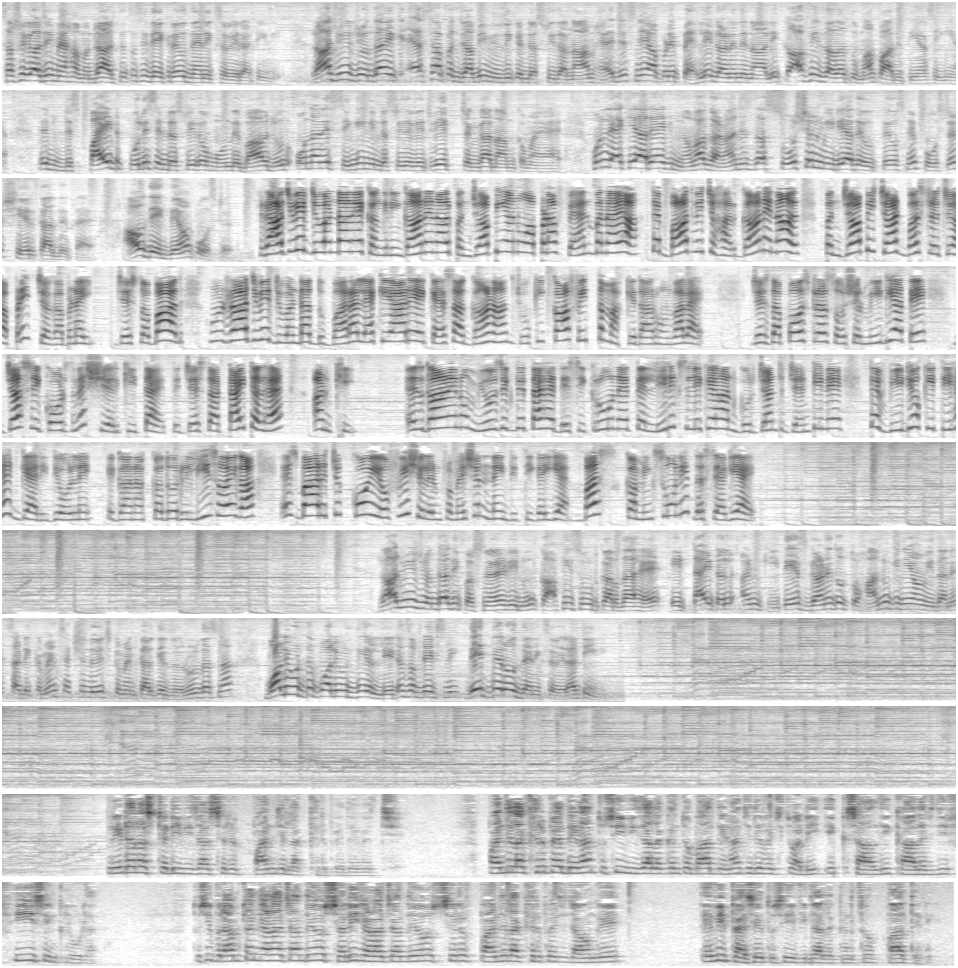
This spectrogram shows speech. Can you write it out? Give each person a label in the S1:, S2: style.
S1: ਸਤਿ ਸ਼੍ਰੀ ਅਕਾਲ ਜੀ, ਮੈਂ ਹਮਨ ਰਾਜ ਤੇ ਤੁਸੀਂ ਦੇਖ ਰਹੇ ਹੋ ਦੈਨਿਕ ਸਵੇਰਾ ਟੀਵੀ। ਰਾਜਵੀਰ ਜੁੰਦਾ ਇੱਕ ਐਸਾ ਪੰਜਾਬੀ 뮤직 ਇੰਡਸਟਰੀ ਦਾ ਨਾਮ ਹੈ ਜਿਸ ਨੇ ਆਪਣੇ ਪਹਿਲੇ ਗਾਣੇ ਦੇ ਨਾਲ ਹੀ ਕਾਫੀ ਜ਼ਿਆਦਾ ਧੁਮਾਂ ਪਾ ਦਿੱਤੀਆਂ ਸੀਗੀਆਂ। ਤੇ ਡਿਸਪਾਈਟ ਪੁਲਿਸ ਇੰਡਸਟਰੀ ਤੋਂ ਹੋਣ ਦੇ ਬਾਵਜੂਦ, ਉਹਨਾਂ ਨੇ ਸਿੰਗਿੰਗ ਇੰਡਸਟਰੀ ਦੇ ਵਿੱਚ ਵੀ ਇੱਕ ਚੰਗਾ ਨਾਮ ਕਮਾਇਆ ਹੈ। ਹੁਣ ਲੈ ਕੇ ਆ ਰਿਹਾ ਇੱਕ ਨਵਾਂ ਗਾਣਾ ਜਿਸ ਦਾ ਸੋਸ਼ਲ ਮੀਡੀਆ ਦੇ ਉੱਤੇ ਉਸਨੇ ਪੋਸਟਰ ਸ਼ੇਅਰ ਕਰ ਦਿੱਤਾ ਹੈ। ਆਓ ਦੇਖਦੇ ਹਾਂ ਉਹ ਪੋਸਟਰ
S2: ਰਾਜਵੀਰ ਜਵੰਡਾ ਨੇ ਕੰਗਨੀ ਗਾਣੇ ਨਾਲ ਪੰਜਾਬੀਆਂ ਨੂੰ ਆਪਣਾ ਫੈਨ ਬਣਾਇਆ ਤੇ ਬਾਅਦ ਵਿੱਚ ਹਰ ਗਾਣੇ ਨਾਲ ਪੰਜਾਬੀ ਚਾਰਟ ਬਸਟਰ 'ਚ ਆਪਣੀ ਜਗ੍ਹਾ ਬਣਾਈ। ਜਿਸ ਤੋਂ ਬਾਅਦ ਹੁਣ ਰਾਜਵੀਰ ਜਵੰਡਾ ਦੁਬਾਰਾ ਲੈ ਕੇ ਆ ਰਿਹਾ ਇੱਕ ਐਸਾ ਗਾਣਾ ਜੋ ਕਿ ਕਾਫੀ ਧਮਾਕੇਦਾਰ ਹੋਣ ਵਾਲਾ ਹੈ ਜਿਸ ਦਾ ਪੋਸਟਰ ਸੋਸ਼ਲ ਮੀਡੀਆ ਤੇ ਜਸ ਰਿਕਾਰਡਸ ਨੇ ਸ਼ੇਅਰ ਕੀਤਾ ਹੈ ਤੇ ਜਿਸ ਦਾ ਟਾਈਟਲ ਹੈ ਅਣਖੀ। ਇਸ ਗਾਣੇ ਨੂੰ 뮤직 ਦਿੱਤਾ ਹੈ ਦੇਸੀ ਕਰੂ ਨੇ ਤੇ ਲਿਰਿਕਸ ਲਿਖੇ ਹਨ ਗੁਰਜੰਟ ਜੈਂਟੀ ਨੇ ਤੇ ਵੀਡੀਓ ਕੀਤੀ ਹੈ ਗੈਰੀ ਦਿਓਲ ਨੇ। ਇਹ ਗਾਣਾ ਕਦੋਂ ਰਿਲੀਜ਼ ਹੋਏਗਾ, ਇਸ ਬਾਰੇ ਚ ਕੋਈ ਅਫੀਸ਼ੀਅਲ ਇਨਫੋਰਮੇਸ਼ਨ ਨਹੀਂ ਦਿੱਤੀ ਗਈ ਹੈ। ਬਸ ਕਮਿੰਗ ਸੂਨ ਹੀ ਦੱਸਿਆ ਗਿਆ ਹੈ।
S1: ਰਾਜਵੀਰ ਜਵੰਦਾ ਦੀ ਪਰਸਨੈਲਿਟੀ ਨੂੰ ਕਾਫੀ ਸੂਟ ਕਰਦਾ ਹੈ ਇਹ ਟਾਈਟਲ ਅਣਖੀ। ਤੇ ਇਸ ਗਾਣੇ ਤੋਂ ਤੁਹਾਨੂੰ ਕਿੰਨੀਆਂ ਉਮੀਦਾਂ ਨੇ? ਸਾਡੇ ਕਮੈਂਟ ਸੈਕਸ਼ਨ ਦੇ ਵਿੱਚ ਕਮੈਂਟ ਕਰਕੇ ਜ਼ਰੂਰ ਦੱਸਣਾ। ਬਾਲੀਵੁੱਡ ਤੇ ਪਾਲੀਵੁੱਡ ਦੀਆਂ ਲੇਟੈਸਟ ਅਪਡੇਟਸ ਲਈ ਦੇਖਦੇ ਰਹੋ ਦੈਨਿਕ ਸਵੇਰਾ ਟੀਵੀ
S3: ਕੈਨੇਡਾ ਦਾ ਸਟੱਡੀ ਵੀਜ਼ਾ ਸਿਰਫ 5 ਲੱਖ ਰੁਪਏ ਦੇ ਵਿੱਚ। 5 ਲੱਖ ਰੁਪਏ ਦੇਣਾ, ਤੁਸੀਂ ਵੀਜ਼ਾ ਲੱਗਣ ਤੋਂ ਬਾਅਦ ਦੇਣਾ, ਜਿਹਦੇ ਵਿੱਚ ਤੁਹਾਡੀ 1 ਸਾਲ ਦੀ ਕਾਲਜ ਦੀ ਫੀਸ ਇਨਕਲੂਡ ਹੈ। ਤੁਸੀਂ ਬ੍ਰੈਂਪਟਨ ਜਾਣਾ ਚਾਹੁੰਦੇ ਹੋ ਸਰੀ ਜਾਣਾ ਚਾਹੁੰਦੇ ਹੋ, ਸਿਰਫ 5 ਲੱਖ ਰੁਪਏ ਚ ਜਾਓਗੇ, ਇਹ ਵੀ ਪੈਸੇ ਤੁਸੀਂ ਵੀਜ਼ਾ ਲੱਗਣ ਤੋਂ ਬਾਅਦ ਦੇਣੇ।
